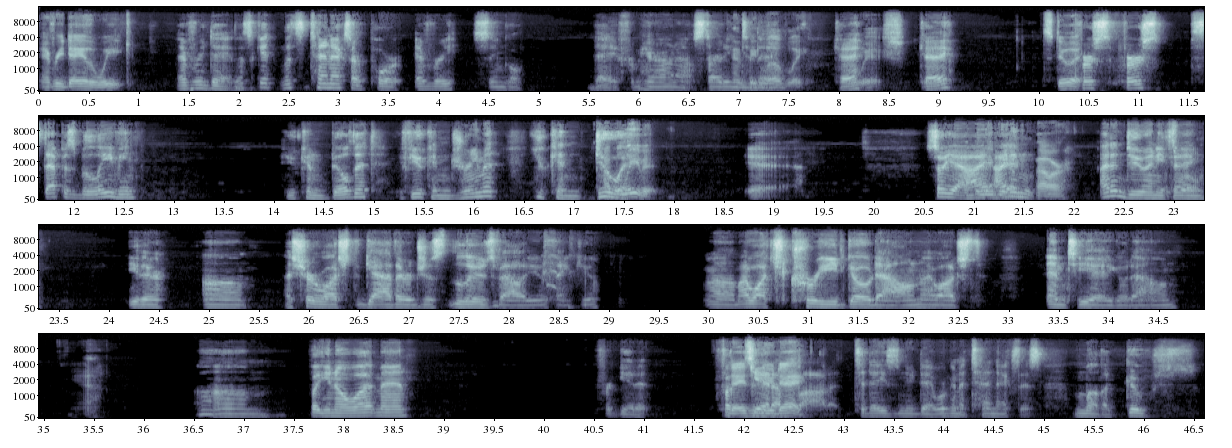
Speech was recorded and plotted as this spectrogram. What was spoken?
Every day of the week. Every day. Let's get let's 10x our port every single day from here on out, starting That'd today. be lovely. Okay. wish. Okay. Let's do it. First first step is believing. You can build it. If you can dream it, you can I do it. believe it. Yeah. So yeah, I, I, the didn't power. I didn't do anything either. Um, I sure watched Gather just lose value. Thank you. Um, I watched Creed go down. I watched MTA go down. Yeah. Um, but you know what, man? Forget it. Forget Today's a new day. it. Today's a new day. We're gonna 10x this mother goose.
